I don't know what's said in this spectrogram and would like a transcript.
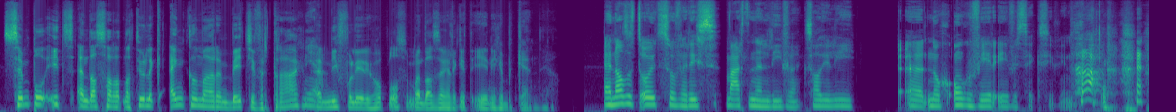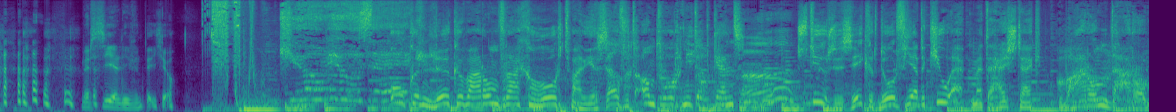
simpel iets en dat zal het natuurlijk enkel maar een beetje vertragen Ja. en niet volledig oplossen, maar dat is eigenlijk het enige bekende. Ja. En als het ooit zover is, Maarten en Lieve, ik zal jullie eh, nog ongeveer even sexy vinden. Merci, lieve. Ook een leuke waarom-vraag gehoord waar je zelf het antwoord niet op kent? Stuur ze zeker door via de Q-app met de hashtag waarom daarom.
